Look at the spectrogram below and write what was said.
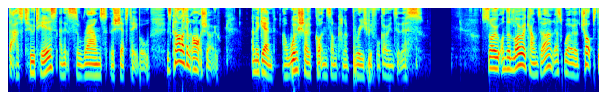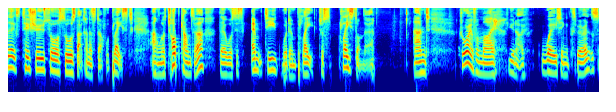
that has two tiers, and it surrounds the chef's table. It's kind of like an art show. And again, I wish I'd gotten some kind of brief before going to this. So on the lower counter, that's where your chopsticks, tissues, soy sauce, that kind of stuff were placed. And on the top counter, there was this empty wooden plate just placed on there. And drawing from my, you know, waiting experience,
